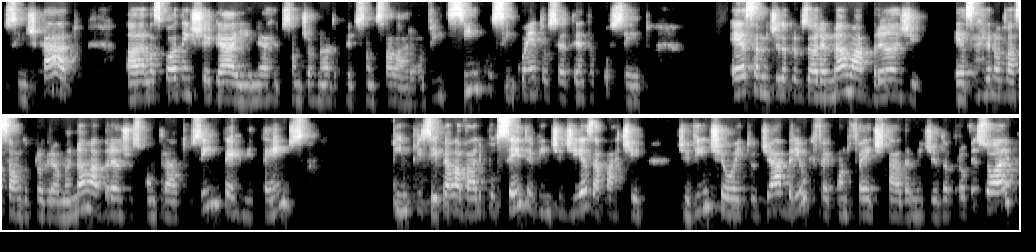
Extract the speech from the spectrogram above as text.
o sindicato, ah, elas podem chegar aí, né, a redução de jornada com redução de salário, a 25%, 50% ou 70%. Essa medida provisória não abrange, essa renovação do programa não abrange os contratos intermitentes, em princípio ela vale por 120 dias a partir de 28 de abril, que foi quando foi editada a medida provisória,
